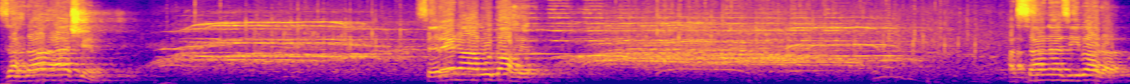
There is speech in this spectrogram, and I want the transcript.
Zahra Hashim. Serena Abu Dahir. Hassana Zibara.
